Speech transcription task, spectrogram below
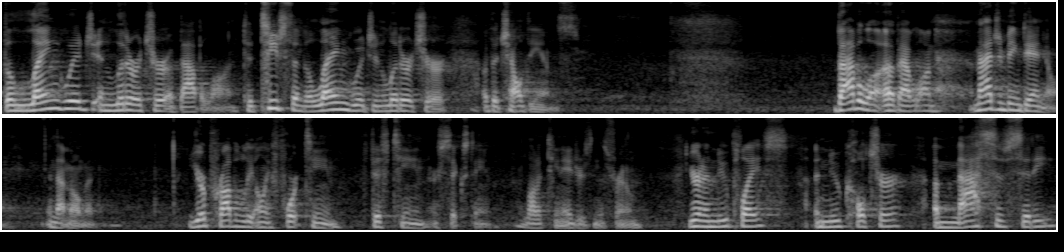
the language and literature of Babylon, to teach them the language and literature of the Chaldeans. Babylon, uh, Babylon, imagine being Daniel in that moment. You're probably only 14, 15, or 16. A lot of teenagers in this room. You're in a new place, a new culture, a massive city.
